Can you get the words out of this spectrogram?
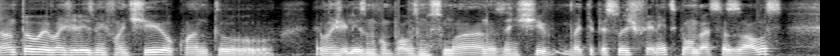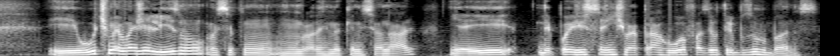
Tanto o evangelismo infantil quanto evangelismo com povos muçulmanos, a gente vai ter pessoas diferentes que vão dar essas aulas. E o último evangelismo vai ser com um brother meu que é missionário. E aí, depois disso, a gente vai para a rua fazer o Tribos Urbanas,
